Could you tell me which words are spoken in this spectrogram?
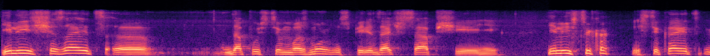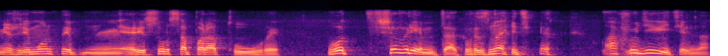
или исчезает, э, допустим, возможность передачи сообщений, или истекает межремонтный ресурс аппаратуры – вот все время так, вы знаете. Аж удивительно.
